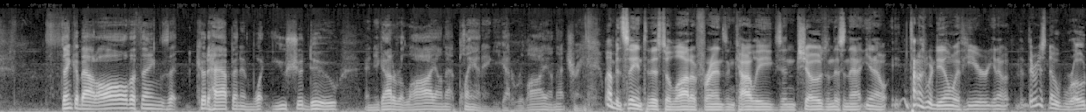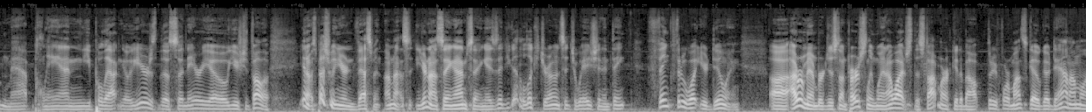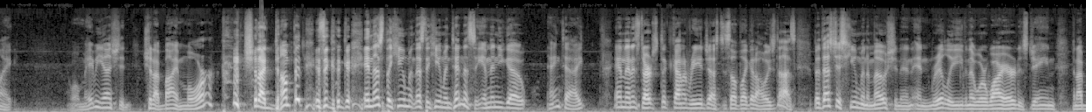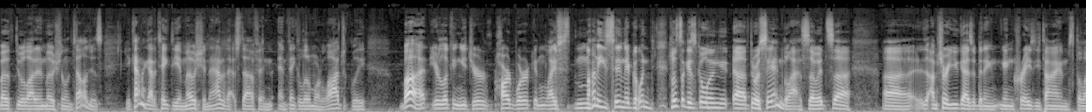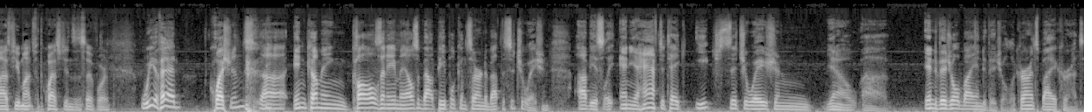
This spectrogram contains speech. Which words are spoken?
think about all the things that could happen and what you should do, and you got to rely on that planning. You got to rely on that training. Well, I've been saying to this to a lot of friends and colleagues and shows and this and that. You know, times we're dealing with here, you know, there is no roadmap plan you pull out and go, here's the scenario you should follow. You know, especially in your investment. I'm not. You're not saying. I'm saying is that you got to look at your own situation and think think through what you're doing. Uh, I remember just on personally when I watched the stock market about three or four months ago go down. I'm like, well, maybe I should. Should I buy more? should I dump it? Is it good? And that's the human. That's the human tendency. And then you go, hang tight, and then it starts to kind of readjust itself like it always does. But that's just human emotion. And and really, even though we're wired, as Jane and I both do a lot of emotional intelligence, you kind of got to take the emotion out of that stuff and and think a little more logically. But you're looking at your hard work and life's money sitting there going, looks like it's going uh, through a sand glass. So it's, uh, uh, I'm sure you guys have been in, in crazy times the last few months with questions and so forth. We have had questions, uh, incoming calls and emails about people concerned about the situation, obviously, and you have to take each situation, you know, uh, individual by individual, occurrence by occurrence,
